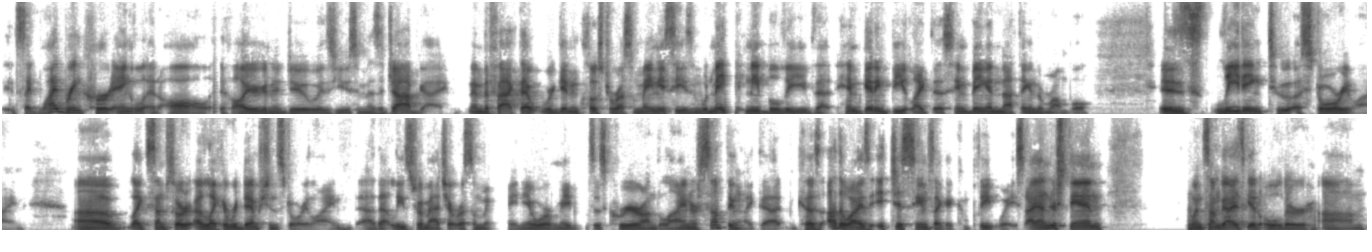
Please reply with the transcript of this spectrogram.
it's like why bring Kurt Angle at all if all you're going to do is use him as a job guy? And the fact that we're getting close to WrestleMania season would make me believe that him getting beat like this, him being a nothing in the Rumble, is leading to a storyline, uh, like some sort of uh, like a redemption storyline uh, that leads to a match at WrestleMania, where maybe it's his career on the line or something like that. Because otherwise, it just seems like a complete waste. I understand when some guys get older. Um,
